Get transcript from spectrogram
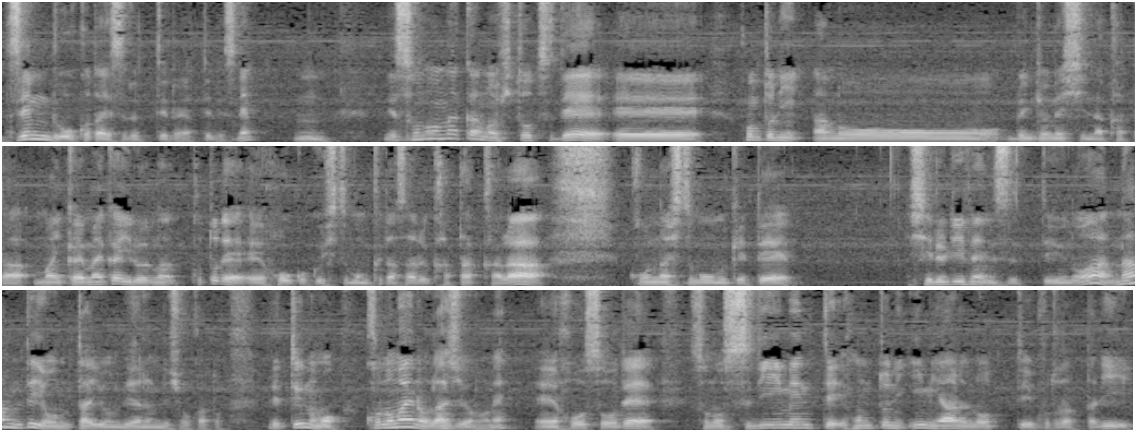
全部お答えするっていうのをやってですね、うん、でその中の一つで、えー本当に、あのー勉強熱心な方毎回毎回いろんなことで、報告質問くださる方からこんな質問を受けてシェルディフェンスっていうのはなんで4対4でやるんでしょうかと。でっていうのもこの前のラジオの、ねえー、放送でその3面って本当に意味あるのっていうことだったり、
